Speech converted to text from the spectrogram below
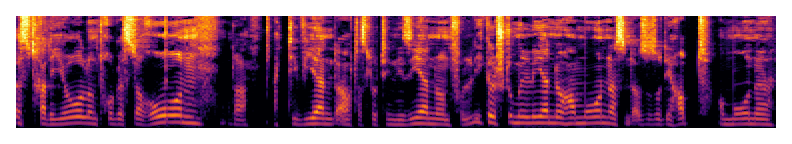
Östradiol und Progesteron oder aktivierend auch das luteinisierende und follikelstimulierende Hormon. Das sind also so die Haupthormone,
